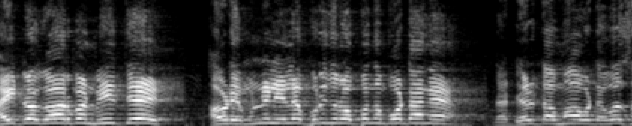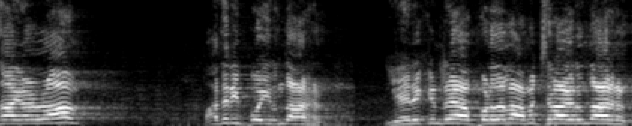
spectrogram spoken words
Hydrocarbon methane. அவருடைய முன்னிலையில் புரிந்துணர்வு ஒப்பந்தம் போட்டாங்க. இந்த டெல்டா மாவட்ட விவசாயிகள் எல்லாம் பதறி போயிருந்தார்கள். இங்கே இருக்கின்ற அப்பொழுதெல்லாம் அமைச்சராக இருந்தார்கள்.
